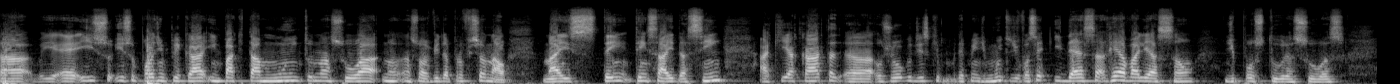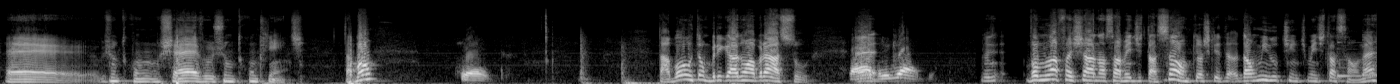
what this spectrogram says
Tá? É, isso, isso pode implicar, impactar muito na sua, na sua vida profissional. Mas tem, tem saída sim. Aqui a carta, ah, o jogo diz que depende muito de você e dessa reavaliação de posturas suas eh, junto com o chefe ou junto com o cliente. Tá bom? Certo. Tá bom? Então, obrigado, um abraço. Tá, É. obrigado. Vamos lá fechar a nossa meditação, que eu acho que dá um minutinho de meditação, né?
